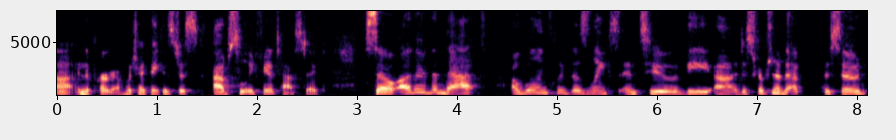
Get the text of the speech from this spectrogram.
uh, in the program which i think is just absolutely fantastic so other than that i will include those links into the uh, description of the episode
